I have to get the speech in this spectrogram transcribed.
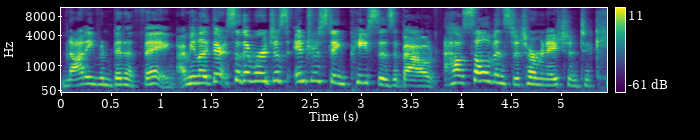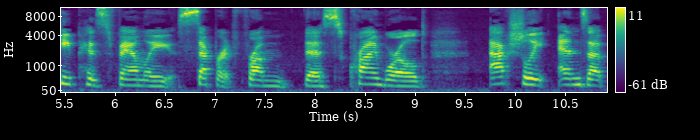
not even been a thing. I mean, like there. So there were just interesting pieces about how Sullivan's determination to keep his family separate from this crime world actually ends up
